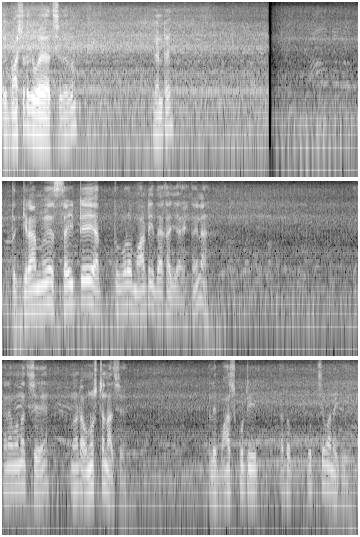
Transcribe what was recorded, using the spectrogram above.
এই বাঁশটা থেকে বোঝা যাচ্ছে, দেখো। এখানটায়। তো গ্রামের সাইডে এত বড় মাটি দেখা যায়, তাই না? এখানে মনে হচ্ছে কোনো একটা অনুষ্ঠান আছে। তাহলে কোটি এত করছে মানে কি?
